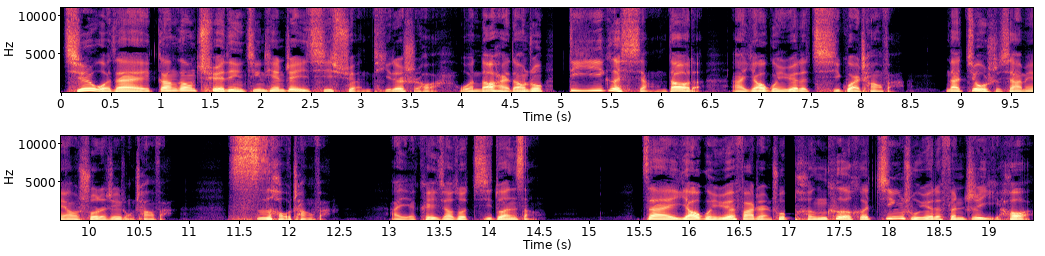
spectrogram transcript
其实我在刚刚确定今天这一期选题的时候啊，我脑海当中第一个想到的啊摇滚乐的奇怪唱法，那就是下面要说的这种唱法——嘶吼唱法，啊，也可以叫做极端嗓。在摇滚乐发展出朋克和金属乐的分支以后啊，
